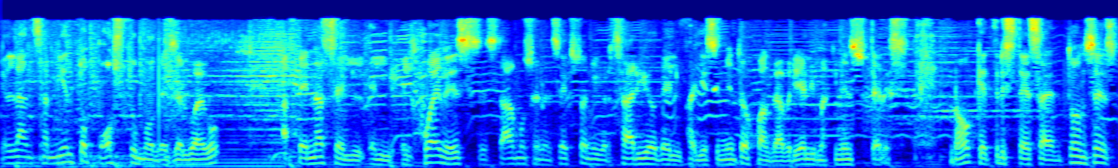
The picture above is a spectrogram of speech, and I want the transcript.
lanzamiento póstumo, desde luego. Apenas el, el- el jueves estábamos en el sexto aniversario del fallecimiento de Juan Gabriel, imagínense ustedes, ¿no? Qué tristeza. Entonces,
